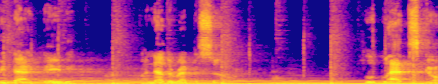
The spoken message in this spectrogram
We back, baby. Another episode. Let's go.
